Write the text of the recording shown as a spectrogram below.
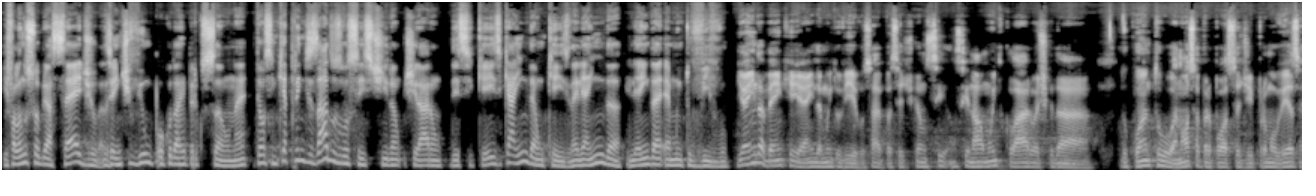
e falando sobre assédio, a gente viu um pouco da repercussão, né? Então, assim, que aprendizados vocês tiram, tiraram desse case, que ainda é um case, né? Ele ainda, ele ainda é muito vivo. E ainda bem que ainda é muito vivo, sabe? Você é um, um sinal muito claro, acho que da, do quanto a nossa proposta de promover essa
